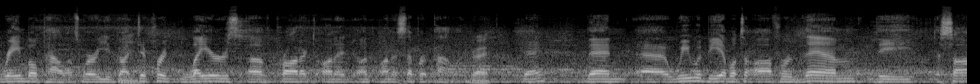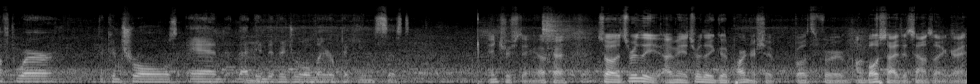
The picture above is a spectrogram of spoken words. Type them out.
rainbow pallets where you've got different layers of product on a, on, on a separate pallet. Right. okay, then uh, we would be able to offer them the, the software, the controls, and that individual layer picking system. Interesting. Okay. So it's really, I mean, it's really a good partnership, both for on both sides. It sounds like, right?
